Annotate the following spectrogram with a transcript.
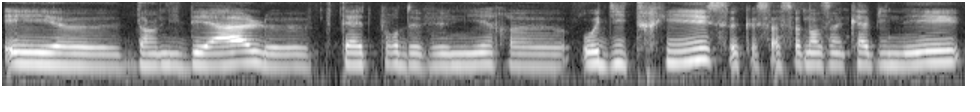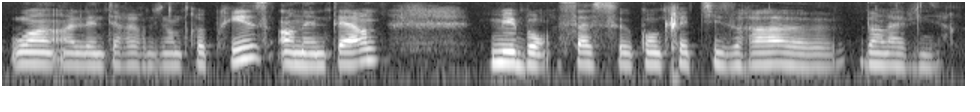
Et euh, dans l'idéal, euh, peut-être pour devenir auditrice, que ça soit dans un cabinet ou à l'intérieur d'une entreprise, en interne. Mais bon, ça se concrétisera dans l'avenir.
